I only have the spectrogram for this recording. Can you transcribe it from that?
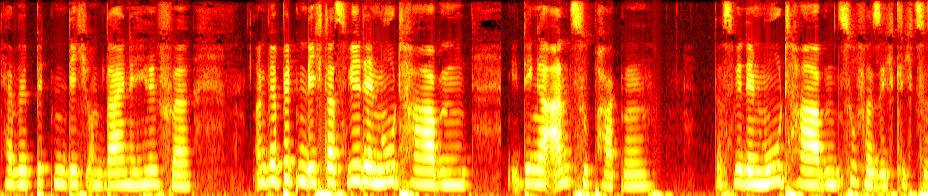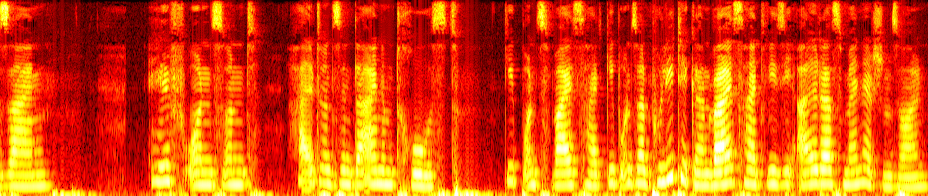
Herr, wir bitten dich um deine Hilfe. Und wir bitten dich, dass wir den Mut haben, die Dinge anzupacken, dass wir den Mut haben, zuversichtlich zu sein. Hilf uns und halt uns in deinem Trost. Gib uns Weisheit, gib unseren Politikern Weisheit, wie sie all das managen sollen.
